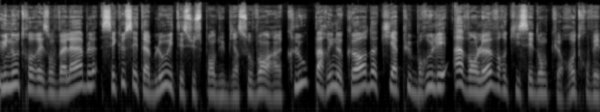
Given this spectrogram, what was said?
Une autre raison valable, c'est que ces tableaux étaient suspendus bien souvent à un clou par une corde qui a pu brûler avant l'œuvre qui s'est donc retrouvée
